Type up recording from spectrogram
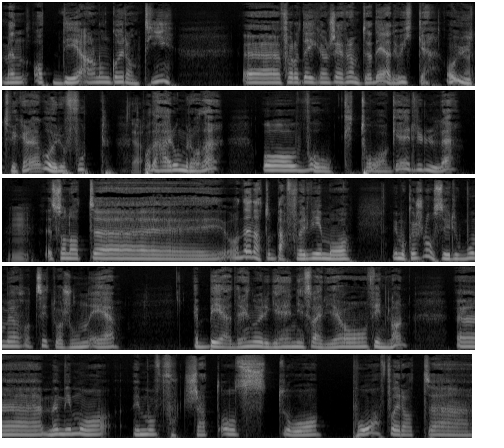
men at det er noen garanti eh, for at det ikke kan skje i fremtiden, det er det jo ikke. Og utviklingen går jo fort Ja. på det her området. Og Woke-toget ruller. Mm. Sånn at øh, Og det er nettopp derfor vi må Vi må ikke slå oss i ro med at situasjonen er, er bedre i Norge enn i Sverige og Finland. Eh, men vi må, vi må fortsette å stå på for at uh,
